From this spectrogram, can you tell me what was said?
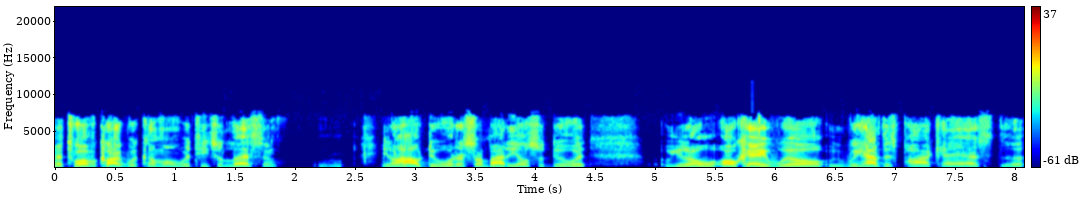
At 12 o'clock, we'll come on, we'll teach a lesson. You know, I'll do it or somebody else will do it you know, okay, we'll we have this podcast. The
